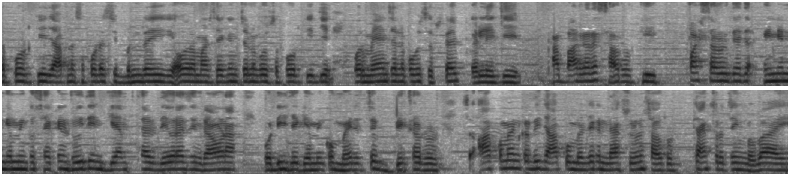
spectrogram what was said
सपोर्ट कीजिए। आपने सपोर्ट ऐसी बन रही है और हमारे सेकंड चैनल को सपोर्ट कीजिए और मेन चैनल को भी सब्सक्राइब कर लीजिए। आप बात करें शाहरुख की। फ़र्स्ट शाहरुख दिया था इंडियन गेमिंग को second Rohit in game third Devraj Singh Rawana और डीजे गेमिंग को मेरे से बिग शाहरुख आप कमेंट कर दीजिए, आपको मिल जाएगा next video Shahrukh thanks for watching bye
